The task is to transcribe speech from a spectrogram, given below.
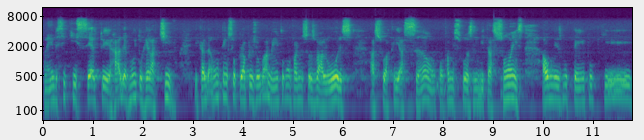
Lembre-se que certo e errado é muito relativo e cada um tem o seu próprio julgamento conforme os seus valores, a sua criação, conforme suas limitações, ao mesmo tempo que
